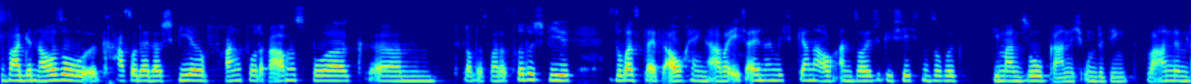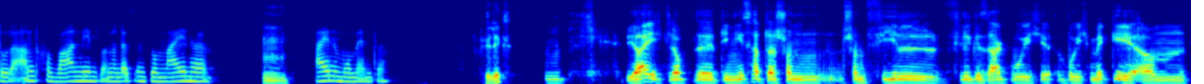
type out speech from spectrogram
war genauso krass. Oder das Spiel Frankfurt-Ravensburg, ähm, ich glaube, das war das dritte Spiel. Sowas bleibt auch hängen. Aber ich erinnere mich gerne auch an solche Geschichten zurück, die man so gar nicht unbedingt wahrnimmt oder andere wahrnehmen, sondern das sind so meine, mhm. meine Momente. Felix? Mhm. Ja, ich glaube, äh, Denise hat da schon, schon viel, viel gesagt, wo ich, wo ich mitgehe. Ähm,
